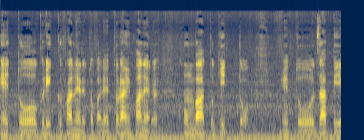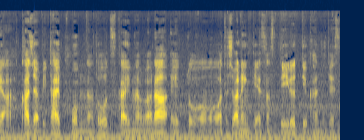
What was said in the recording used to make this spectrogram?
えっと、 ClickFunnels とか Deadline Funnel、 ConvertKit、えっと、 Zapier、 Kajabi、 Typeform などを使いながら、えっと、私は連携させているっていう感じです。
